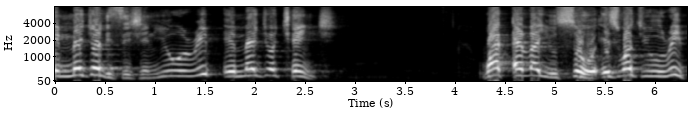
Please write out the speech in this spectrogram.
a major decision, you will reap a major change. Whatever you sow is what you will reap.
